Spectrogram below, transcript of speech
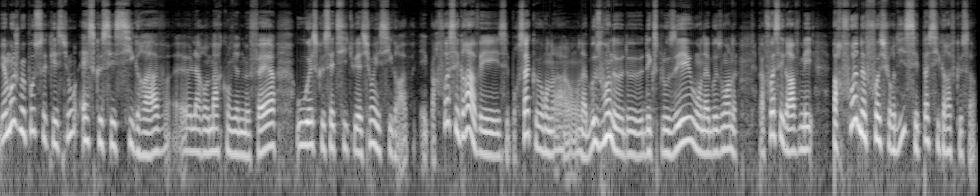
Eh bien moi je me pose cette question, est-ce que c'est si grave euh, la remarque qu'on vient de me faire ou est-ce que cette situation est si grave? Et parfois c'est grave et c'est pour ça qu'on a, a besoin d'exploser de, ou on a besoin de... Parfois c'est grave, mais parfois 9 fois sur 10 c'est pas si grave que ça.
